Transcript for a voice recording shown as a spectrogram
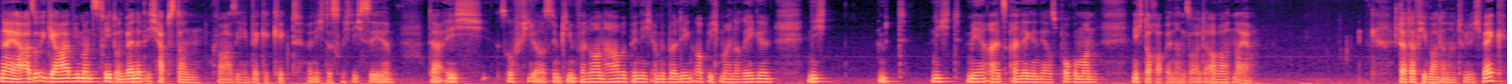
Naja, also egal wie man es dreht und wendet, ich habe es dann quasi weggekickt, wenn ich das richtig sehe. Da ich so viel aus dem Team verloren habe, bin ich am überlegen, ob ich meine Regeln nicht mit nicht mehr als ein legendäres Pokémon nicht doch abändern sollte. Aber naja. Stadtervieh war dann natürlich weg.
